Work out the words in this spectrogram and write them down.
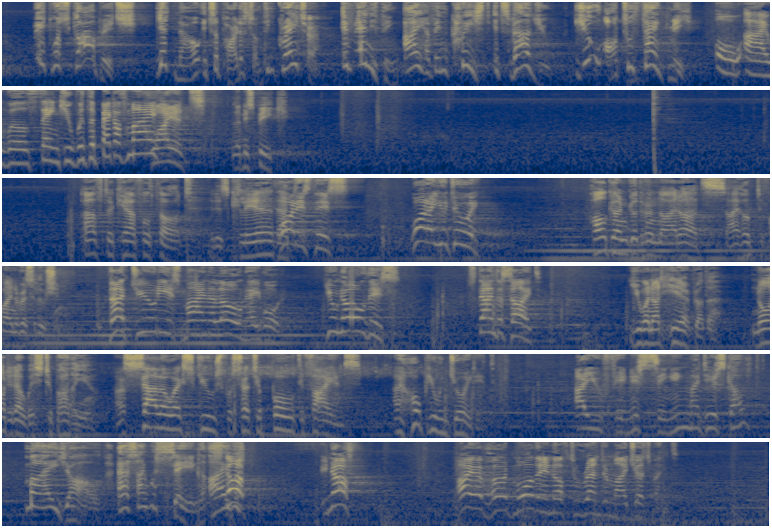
It was garbage. Yet now it's a part of something greater. If anything, I have increased its value. You ought to thank me. Oh, I will thank you with the back of my... Quiet! Let me speak. After careful thought, it is clear that... What is this? What are you doing? Holger and Gudrun are at odds. I hope to find a resolution. That duty is mine alone, Eivor. You know this. Stand aside. You were not here, brother. Nor did I wish to bother you. A sallow excuse for such a bold defiance. I hope you enjoyed it. Are you finished singing, my dear Skald? My Jarl, as I was saying, I Stop! Enough! I have heard more than enough to render my judgment.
